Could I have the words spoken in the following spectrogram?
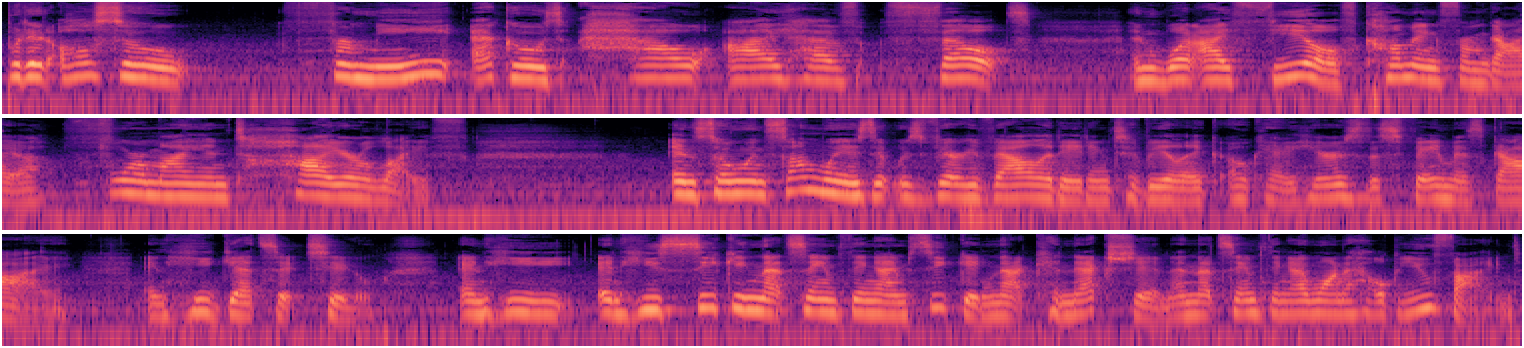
but it also, for me, echoes how I have felt and what I feel coming from Gaia for my entire life. And so, in some ways, it was very validating to be like, okay, here's this famous guy, and he gets it too, and he and he's seeking that same thing I'm seeking, that connection, and that same thing I want to help you find,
